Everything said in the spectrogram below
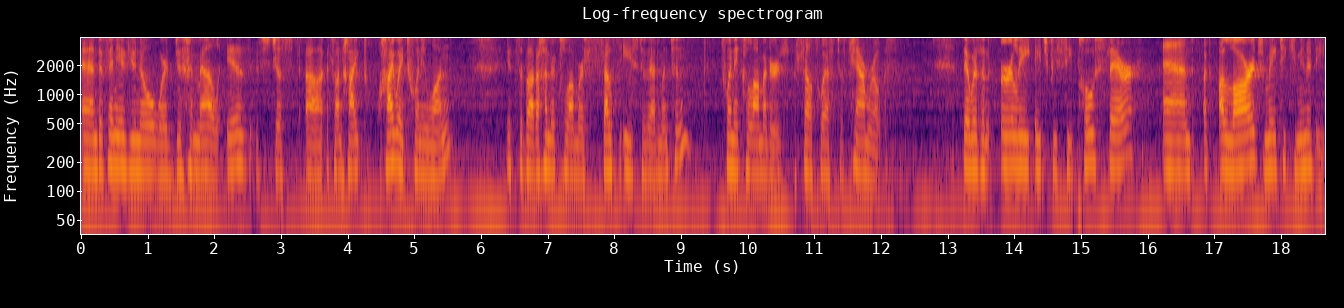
And if any of you know where Duhamel is, it's just, uh, it's on high, Highway 21. It's about 100 kilometers southeast of Edmonton, 20 kilometers southwest of Camrose. There was an early HBC post there and a, a large Metis community.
